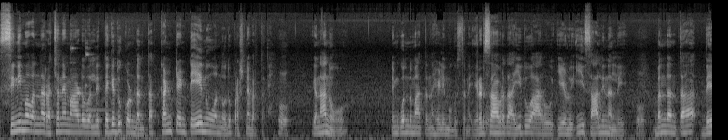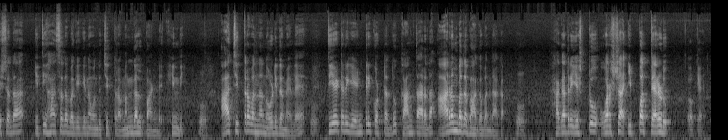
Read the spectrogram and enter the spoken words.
ಸಿನಿಮಾವನ್ನ ರಚನೆ ಮಾಡುವಲ್ಲಿ ತೆಗೆದುಕೊಂಡಂಥ ಕಂಟೆಂಟ್ ಏನು ಅನ್ನೋದು ಪ್ರಶ್ನೆ ಬರ್ತದೆ. ಈಗ ನಾನು ನಿಮ್ಗೊಂದು ಮಾತನ್ನು ಹೇಳಿ ಮುಗಿಸ್ತೇನೆ. ಎರಡು ಸಾವಿರದ ಐದು ಆರು ಏಳು ಈ ಸಾಲಿನಲ್ಲಿ ಬಂದಂತಹ ದೇಶದ ಇತಿಹಾಸದ ಬಗೆಗಿನ ಒಂದು ಚಿತ್ರ ಮಂಗಲ್ ಪಾಂಡೆ ಹಿಂದಿ. ಆ ಚಿತ್ರವನ್ನು ನೋಡಿದ ಮೇಲೆ ಥಿಯೇಟರಿಗೆ ಎಂಟ್ರಿ ಕೊಟ್ಟದ್ದು ಕಾಂತಾರದ ಆರಂಭದ ಭಾಗ ಬಂದಾಗ. ಹಾಗಾದ್ರೆ ಎಷ್ಟು ವರ್ಷ? ಇಪ್ಪತ್ತೆರಡು. ಓಕೆ.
